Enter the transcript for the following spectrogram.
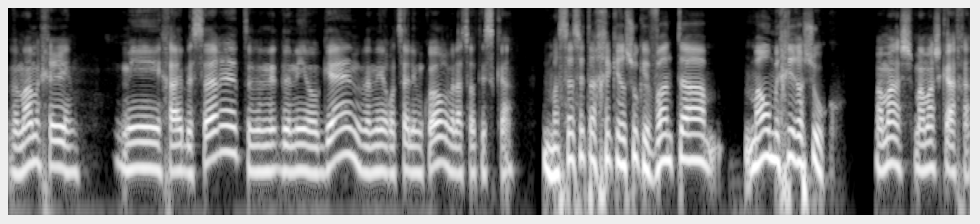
ומה המחירים. מי חי בסרט ומי הוגן ומי רוצה למכור ולעשות עסקה. למעשה עשית חקר השוק הבנת מהו מחיר השוק. ממש ממש ככה.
